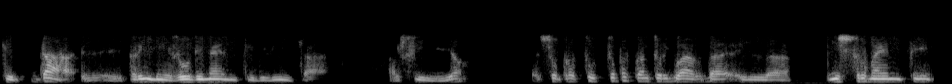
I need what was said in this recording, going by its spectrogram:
che dà eh, i primi rudimenti di vita al figlio, soprattutto per quanto riguarda il, gli strumenti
